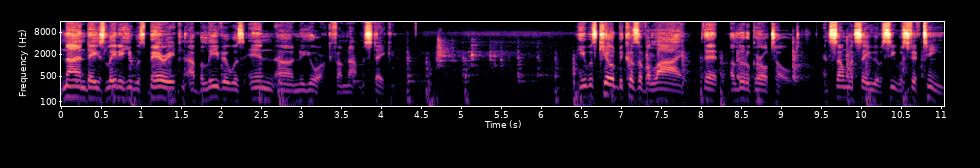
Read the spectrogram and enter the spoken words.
Nine days later, he was buried. I believe it was in uh, New York, if I'm not mistaken. He was killed because of a lie that a little girl told. And some would say he was 15.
